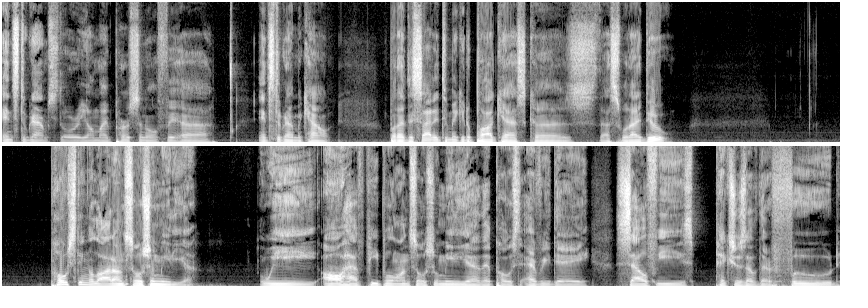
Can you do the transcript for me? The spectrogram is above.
Instagram story on my personal uh, Instagram account, but I decided to make it a podcast because that's what I do. Posting a lot on social media. We all have people on social media that post every day selfies, pictures of their food,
